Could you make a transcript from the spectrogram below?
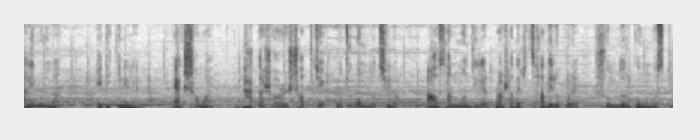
আলিমুল্লাহ এটি কিনে নেন। একসময় ঢাকা শহরের সবচেয়ে উঁচু গম্বুজ ছিল আহসান মঞ্জিলের প্রাসাদের ছাদের উপরে সুন্দর গম্বুজটি।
